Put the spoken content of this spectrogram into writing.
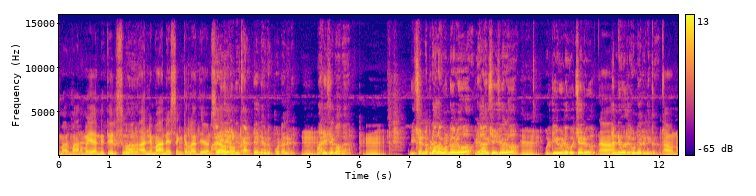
మరి మనము ఇవన్నీ తెలుసు. అన్ని మానేసి ఇంకెలా దేవుని కరెక్టే పూటానండి ఉమ్, మానేశారు బాబా. మీరు చిన్నప్పుడు ఎలా ఉండరు ఎలా చేశారు ఇప్పుడు దేవుళ్ళకి వచ్చారు. అన్ని వదులుకున్నారండి ఇంకా. అవును.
